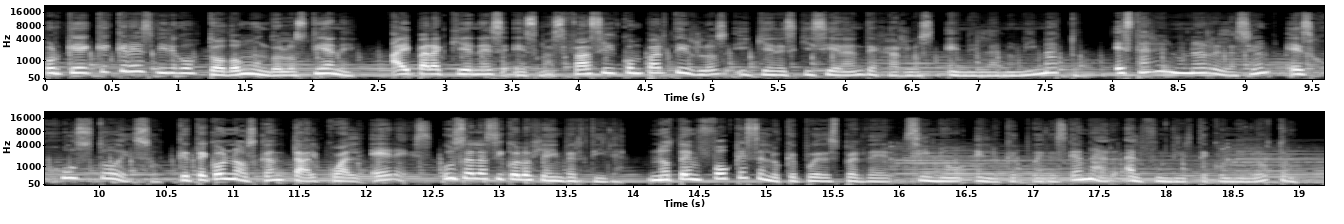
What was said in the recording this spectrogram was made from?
porque ¿qué crees, Virgo? Todo mundo los tiene. Hay para quienes es más fácil compartirlos y quienes quisieran dejarlos en el anonimato. Estar en una relación es justo eso, que te conozcan tal cual eres. Usa la psicología invertida. No te enfoques en lo que puedes perder, sino en lo que puedes ganar al fundirte con el otro.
